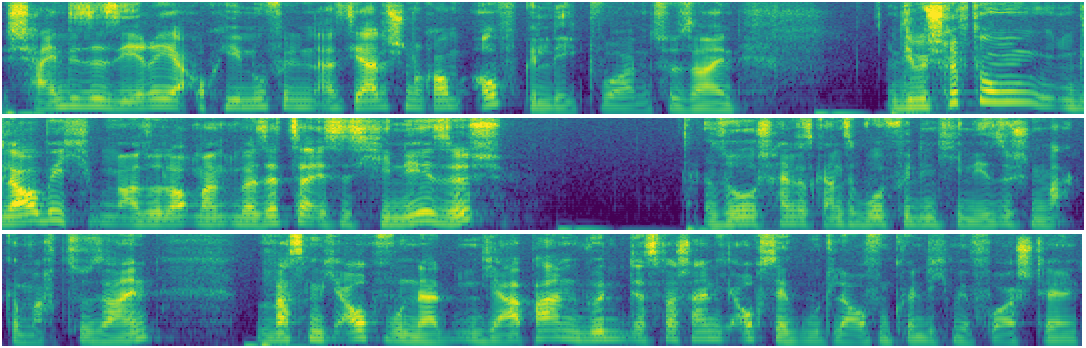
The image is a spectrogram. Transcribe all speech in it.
scheint diese Serie auch hier nur für den asiatischen Raum aufgelegt worden zu sein. Die Beschriftung, glaube ich, also laut meinem Übersetzer ist es chinesisch. So scheint das Ganze wohl für den chinesischen Markt gemacht zu sein. Was mich auch wundert, in Japan würde das wahrscheinlich auch sehr gut laufen, könnte ich mir vorstellen.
